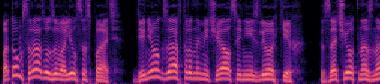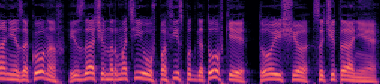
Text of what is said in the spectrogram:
Потом сразу завалился спать. Денек завтра намечался не из легких. Зачет на знание законов и сдача нормативов по физподготовке – то еще сочетание.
